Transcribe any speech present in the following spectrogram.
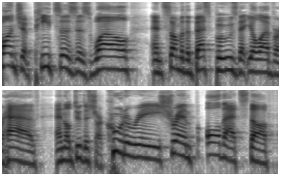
bunch of pizzas as well, and some of the best booze that you'll ever have. And they'll do the charcuterie, shrimp, all that stuff.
